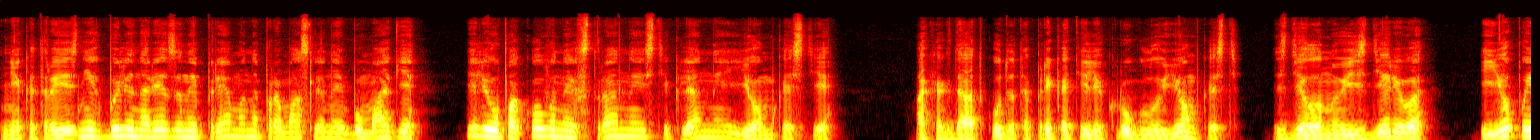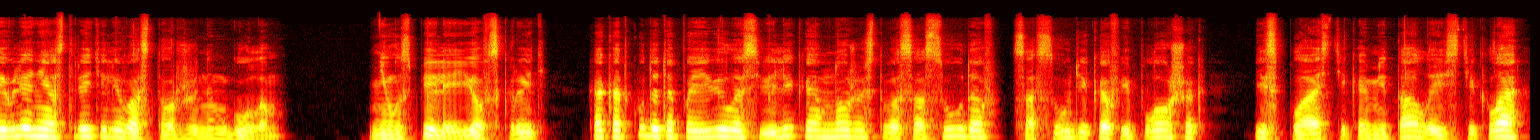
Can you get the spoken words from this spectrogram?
Некоторые из них были нарезаны прямо на промасленной бумаге или упакованы в странные стеклянные емкости, а когда откуда-то прикатили круглую емкость, сделанную из дерева, ее появление встретили восторженным гулом. Не успели ее вскрыть, как откуда-то появилось великое множество сосудов, сосудиков и плошек из пластика, металла и стекла,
